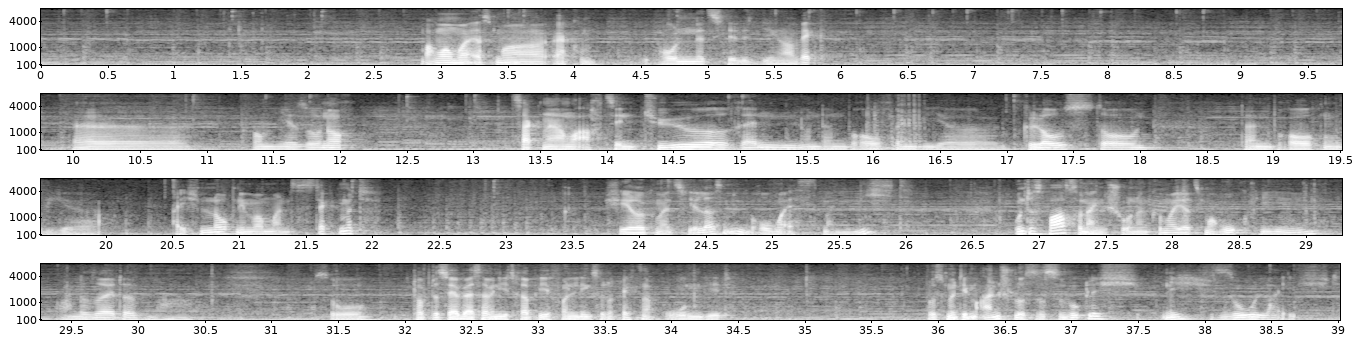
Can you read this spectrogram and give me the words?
Machen wir mal erstmal... Ja komm, wir hauen jetzt hier die Dinger weg. Äh, kommen hier so noch. Zack, dann haben wir 18 Türen und dann brauchen wir Glowstone. Dann brauchen wir Eichenlaub. Nehmen wir mal einen Stack mit. Schere können wir jetzt hier lassen. Brauchen wir erstmal nicht. Und das war's dann eigentlich schon. Dann können wir jetzt mal hochgehen. Andere Seite. So. Ich glaube, das wäre besser, wenn die Treppe hier von links und rechts nach oben geht. Bloß mit dem Anschluss ist es wirklich nicht so leicht.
